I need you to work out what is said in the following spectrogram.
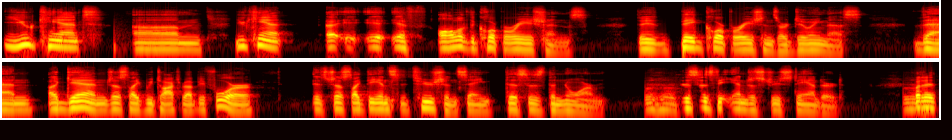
you can't um you can't uh, if all of the corporations the big corporations are doing this then again just like we talked about before it's just like the institution saying this is the norm Mhm. this is the industry standard Mhm. but it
